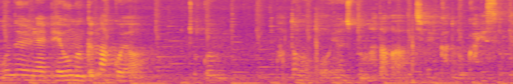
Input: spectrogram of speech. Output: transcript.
오늘의 배움은 끝났고요. 조금 밥도 먹고 연습 좀 하다가 집에 가도록 하겠습니다.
